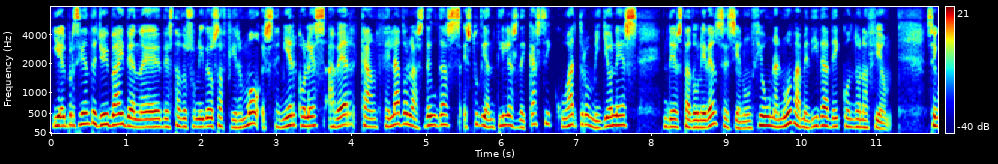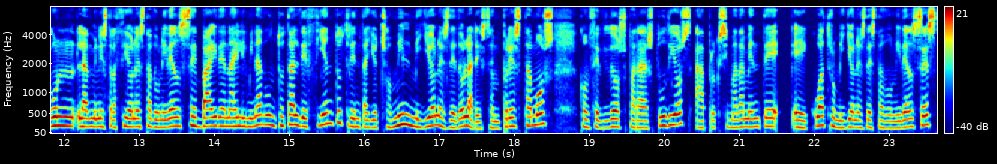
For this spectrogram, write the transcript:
Y el presidente Joe Biden eh, de Estados Unidos afirmó este miércoles haber cancelado las deudas estudiantiles de casi cuatro millones de estadounidenses y anunció una nueva medida de condonación. Según la administración estadounidense, Biden ha eliminado un total de 138 mil millones de dólares en préstamos concedidos para estudios a aproximadamente eh, cuatro millones de estadounidenses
